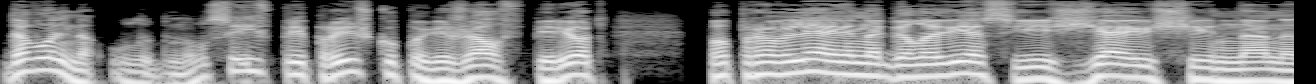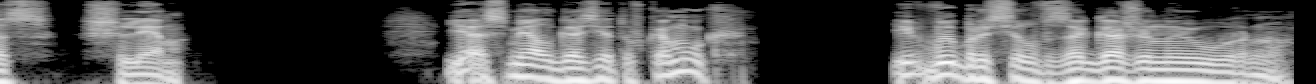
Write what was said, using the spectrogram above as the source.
довольно улыбнулся и в припрыжку побежал вперед, поправляя на голове съезжающий на нос шлем. Я смял газету в комок и выбросил в загаженную урну.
